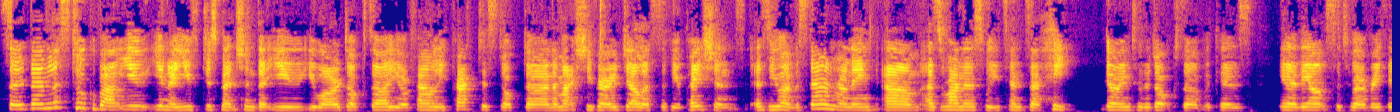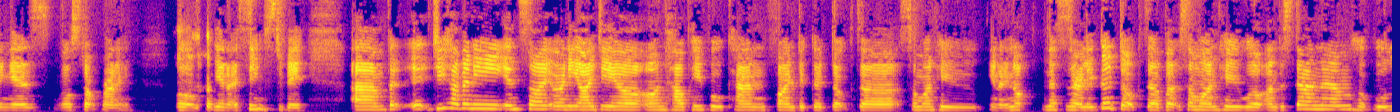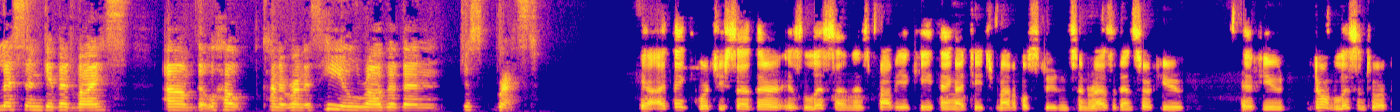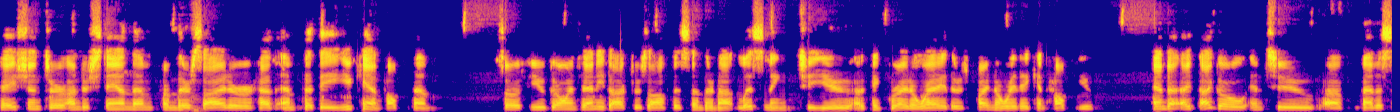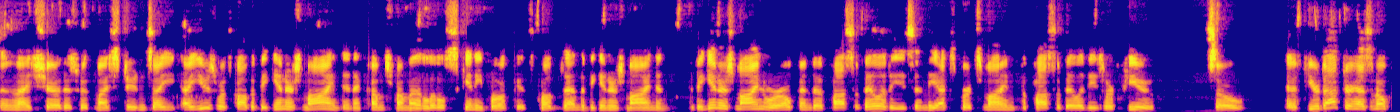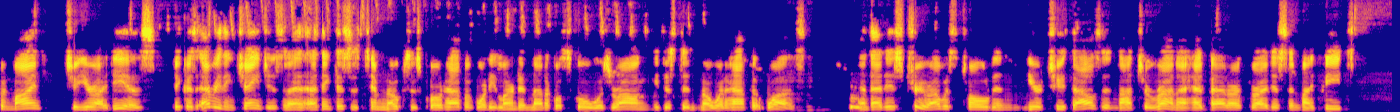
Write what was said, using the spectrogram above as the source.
So then let's talk about you. You know, you've just mentioned that you you are a doctor, you're a family practice doctor, and I'm actually very jealous of your patients. As you understand running, um, as runners, we tend to hate going to the doctor because you know the answer to everything is well stop running or you know seems to be um, but do you have any insight or any idea on how people can find a good doctor someone who you know not necessarily a good doctor but someone who will understand them who will listen give advice um, that will help kind of runners heal rather than just rest yeah, I think what you said there is listen is probably a key thing. I teach medical students and residents. So if you if you don't listen to a patient or understand them from their side or have empathy, you can't help them. So if you go into any doctor's office and they're not listening to you, I think right away there's probably no way they can help you. And I, I go into uh, medicine and I share this with my students. I, I use what's called the beginner's mind, and it comes from a little skinny book. It's called Zen, the Beginner's Mind. And the beginner's mind, we're open to possibilities, and the expert's mind, the possibilities are few. So if your doctor has an open mind to your ideas because everything changes. And I, I think this is Tim Noakes' quote half of what he learned in medical school was wrong. He just didn't know what half it was. And that is true. I was told in year 2000 not to run. I had bad arthritis in my feet,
